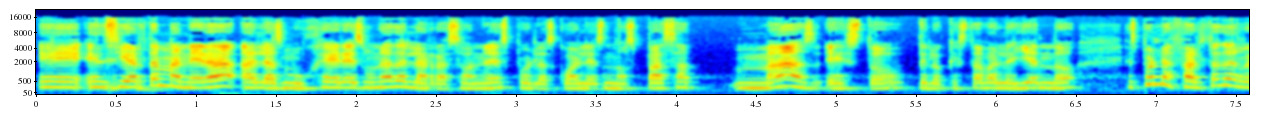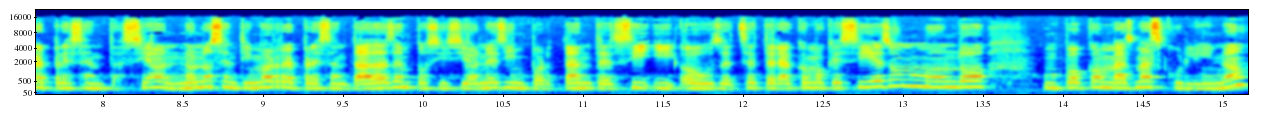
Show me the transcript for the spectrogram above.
eh, en cierta manera, a las mujeres, una de las razones por las cuales nos pasa más esto de lo que estaba leyendo es por la falta de representación. No nos sentimos representadas en posiciones importantes, CEOs, etcétera. Como que sí es un mundo un poco más masculino.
